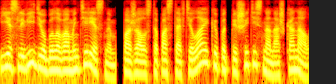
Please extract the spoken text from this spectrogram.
Если видео было вам интересным, пожалуйста поставьте лайк и подпишитесь на наш канал.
